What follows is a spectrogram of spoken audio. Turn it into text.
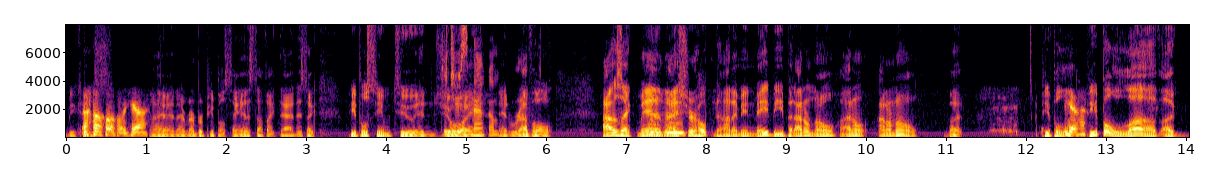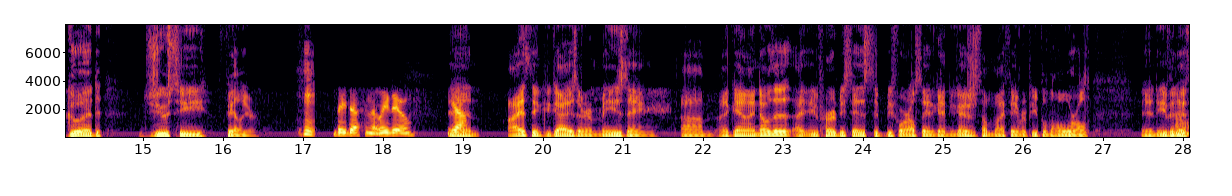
Because Oh yeah. I, and I remember people saying stuff like that. It's like people seem to enjoy and revel. I was like, man, I Mhm. sure hope not. I mean, maybe, but I don't know. I don't I don't know. But people Yeah. people love a good juicy failure. They definitely do. Yeah. And I think you guys are amazing. Um, again, I know that I, you've heard me say this before. I'll say it again. You guys are some of my favorite people in the whole world. And even if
